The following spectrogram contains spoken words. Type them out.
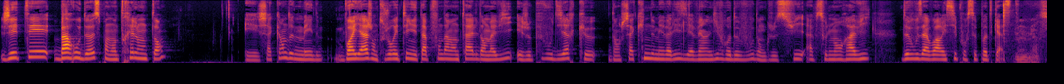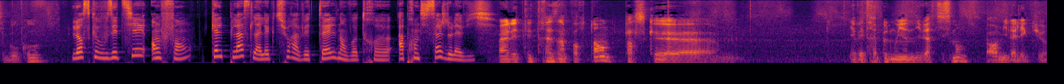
J'ai été baroudeuse pendant très longtemps et chacun de mes voyages ont toujours été une étape fondamentale dans ma vie. Et je peux vous dire que dans chacune de mes valises, il y avait un livre de vous. Donc je suis absolument ravie de vous avoir ici pour ce podcast. Merci beaucoup. Lorsque vous étiez enfant, quelle place la lecture avait-elle dans votre euh, apprentissage de la vie? Elle était très importante parce que euh, il y avait très peu de moyens de divertissement, hormis la lecture.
